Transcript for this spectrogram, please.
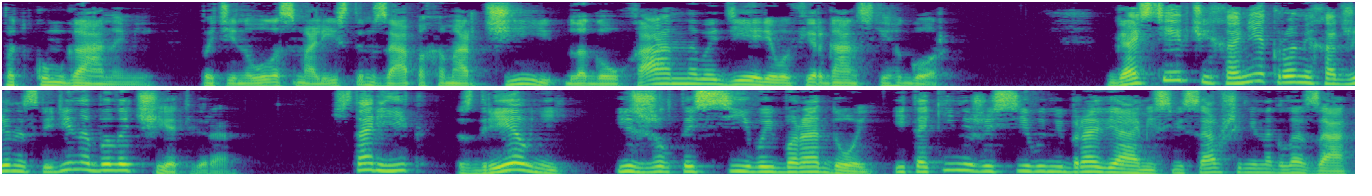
под кумганами. Потянуло смолистым запахом арчи, благоуханного дерева ферганских гор. Гостей в Чайхане, кроме Хаджина Следина, было четверо. Старик с древней и с желто-сивой бородой и такими же сивыми бровями, свисавшими на глаза,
